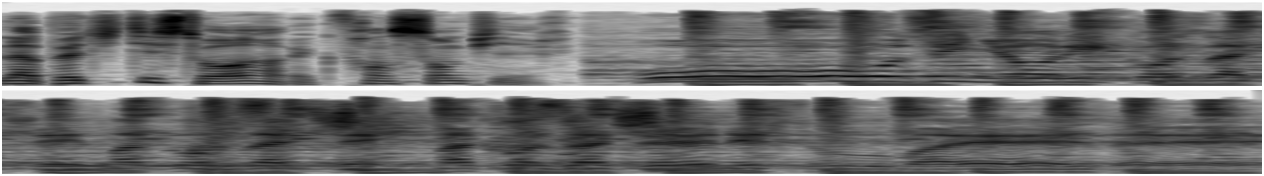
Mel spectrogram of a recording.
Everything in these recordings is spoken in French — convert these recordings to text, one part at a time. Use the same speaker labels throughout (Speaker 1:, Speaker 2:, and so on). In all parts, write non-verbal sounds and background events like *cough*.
Speaker 1: La petite histoire avec France Sampieri.
Speaker 2: Oh signori cosa c'è, ma cosa c'è, ma cosa c'è nel suo paese?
